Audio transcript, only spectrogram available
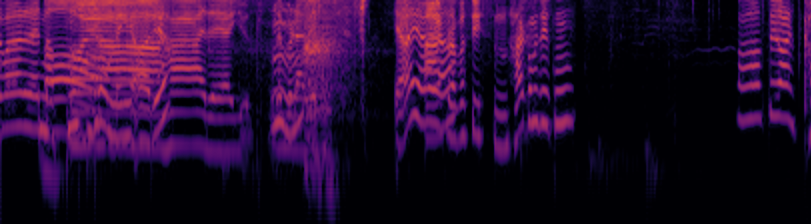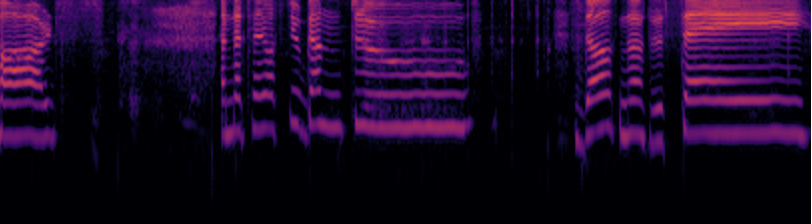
Det var nattens Å, ja. dronning-arie. Herregud. Det burde jeg visst. Ja, ja, Jeg er ja. klar for sisten. Her kommer sisten. Of the like cards And that's what you gonna do Don't know to say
